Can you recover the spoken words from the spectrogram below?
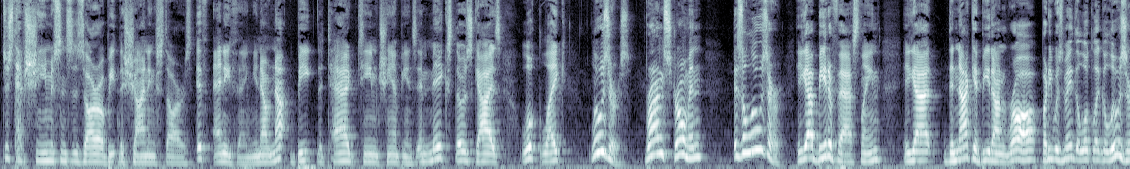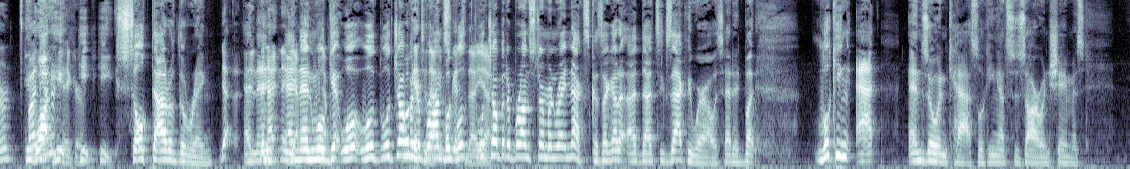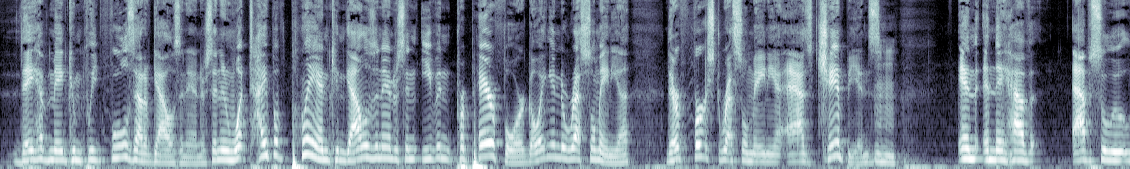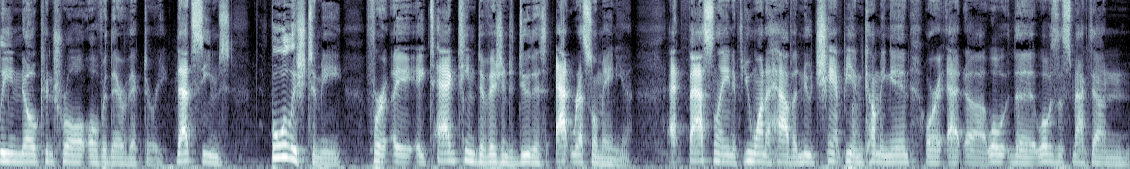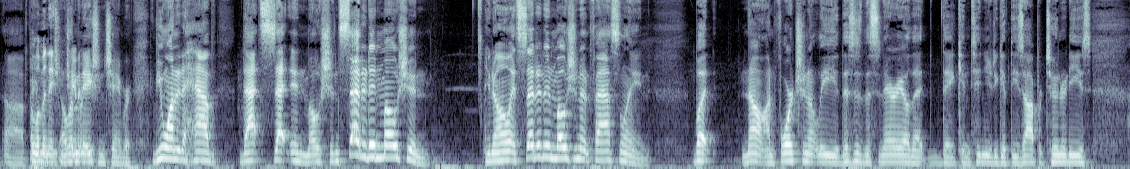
Just have Sheamus and Cesaro beat the Shining Stars, if anything. You know, not beat the tag team champions. It makes those guys look like losers. Braun Strowman is a loser. He got beat at Fastlane. He got did not get beat on Raw, but he was made to look like a loser He, by wa- the he, Undertaker. he, he sulked out of the ring. Yeah, and the then night- and yeah, then we'll yeah. get we'll we'll, we'll jump We'll into. Braun. We'll we'll, that, we'll jump into Braun Strowman right next because I got uh, that's exactly where I was headed. But looking at Enzo and Cass, looking at Cesaro and Sheamus, they have made complete fools out of Gallows and Anderson. And what type of plan can Gallows and Anderson even prepare for going into WrestleMania, their first WrestleMania as champions? Mm-hmm. and and they have absolutely no control over their victory. That seems foolish to me for a, a tag team division to do this at WrestleMania. At Fastlane, if you want to have a new champion coming in, or at uh, what the what was the SmackDown uh, pay-per-view? Elimination Chamber. Elimination Chamber. If you wanted to have that set in motion, set it in motion. You know, it set it in motion at Fastlane. But no, unfortunately, this is the scenario that they continue to get these opportunities.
